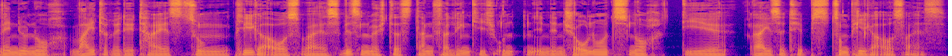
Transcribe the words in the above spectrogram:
Wenn du noch weitere Details zum Pilgerausweis wissen möchtest, dann verlinke ich unten in den Show Notes noch die Reisetipps zum Pilgerausweis.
